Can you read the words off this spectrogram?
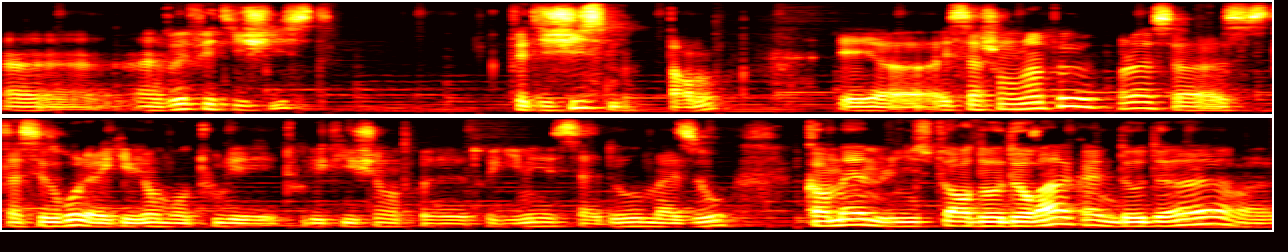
Un vrai fétichiste. Fétichisme, pardon. Euh, et, ça change un peu. Voilà, c'est assez drôle avec évidemment tous, les, tous les clichés entre, entre guillemets, Sado, Mazo. Quand même, une histoire d'odorat, quand même, d'odeur. Euh.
